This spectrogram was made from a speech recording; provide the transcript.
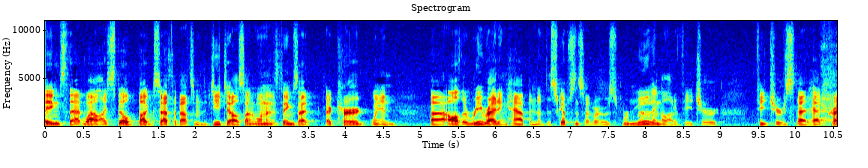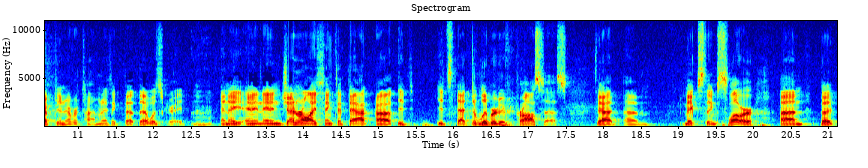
things that, while I still bug Seth about some of the details, one of the things that occurred when uh, all the rewriting happened of the scripts and stuff was removing a lot of feature features that had crept in over time, and I think that that was great. And, I, and, and in general, I think that that uh, it, it's that deliberative process that um, makes things slower, um, but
